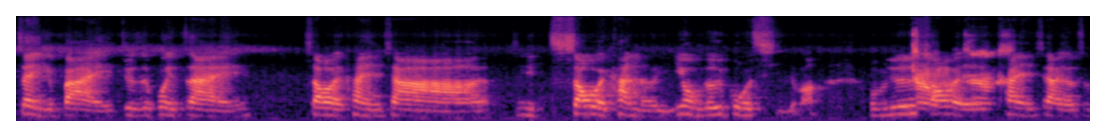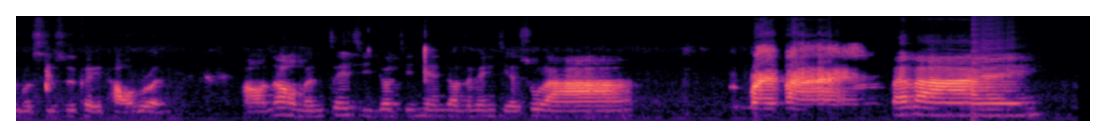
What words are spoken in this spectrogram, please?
这一礼拜就是会再稍微看一下，你稍微看而已，因为我们都是过期的嘛，我们就是稍微看一下有什么实事可以讨论。好，那我们这一集就今天到这边结束啦，拜拜。拜拜。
